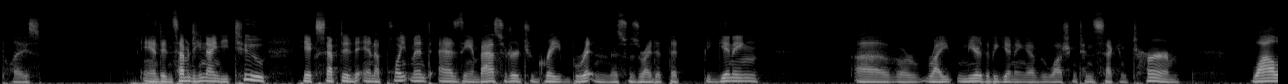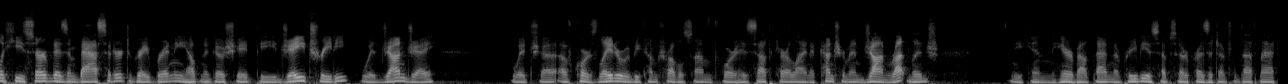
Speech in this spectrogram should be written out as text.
place. And in 1792, he accepted an appointment as the ambassador to Great Britain. This was right at the beginning of, or right near the beginning of Washington's second term. While he served as ambassador to Great Britain, he helped negotiate the Jay Treaty with John Jay, which, uh, of course, later would become troublesome for his South Carolina countryman, John Rutledge. You can hear about that in a previous episode of Presidential Deathmatch.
